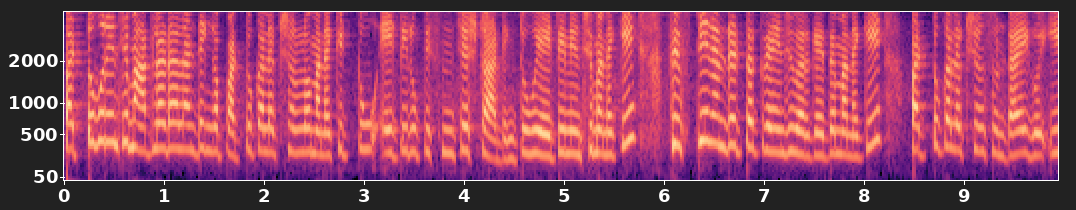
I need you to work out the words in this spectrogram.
పట్టు గురించి మాట్లాడాలంటే ఇంకా పట్టు కలెక్షన్లో మనకి టూ ఎయిటీ రూపీస్ నుంచే స్టార్టింగ్. టూ ఎయిటీ నుంచి మనకి ఫిఫ్టీన్ హండ్రెడ్ తక్ రేంజ్ వరకు అయితే మనకి పట్టు కలెక్షన్స్ ఉంటాయి. ఇగో ఈ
